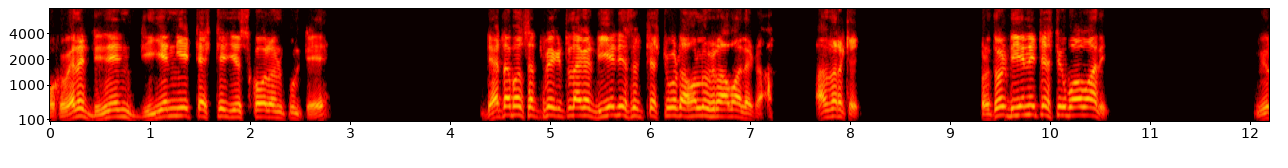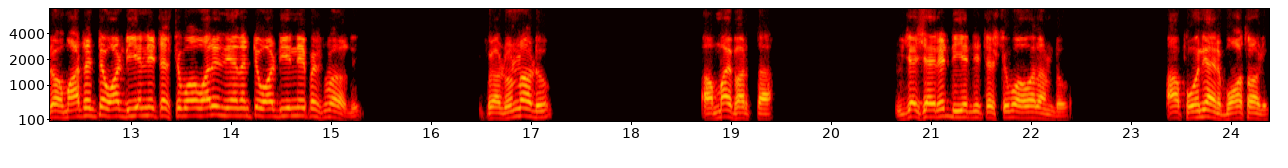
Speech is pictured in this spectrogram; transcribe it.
ఒకవేళ డిఎన్ డిఎన్ఏ టెస్ట్ చేసుకోవాలనుకుంటే డేటా బర్త్ సర్టిఫికెట్ లాగా డిఎన్ఏ టెస్ట్ కూడా అమలుకి రావాలి ఇక అందరికీ. ప్రతి డిఎన్ఏ టెస్ట్కి పోవాలి. మీరు ఒక మాట అంటే వాడు డిఎన్ఏ టెస్ట్ పోవాలి నేనంటే వాడు డిఎన్ఏ టెస్ట్ పోవాలి. ఇప్పుడు వాడు ఉన్నాడు. ఆ అమ్మాయి భర్త. విజయసాయి రెడ్డి డిఎన్ఏ టెస్ట్ పోవాలండు. ఆ పోనీ ఆయన పోతాడు.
